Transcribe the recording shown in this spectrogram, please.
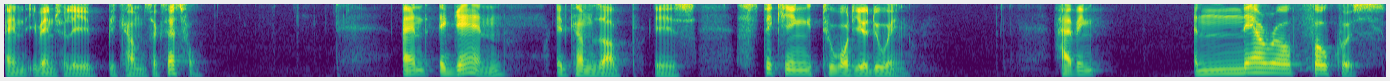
and eventually become successful? And again, it comes up is sticking to what you're doing, having a narrow focus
